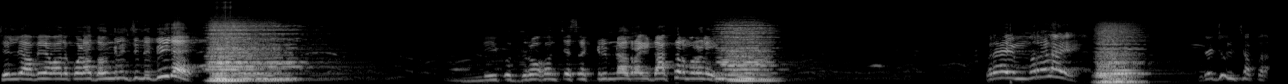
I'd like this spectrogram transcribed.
చెల్లి అవయవాలు కూడా దొంగిలించింది వీడే. నీకు ద్రోహం చేసిన క్రిమినల్ రాయి డాక్టర్ మురళి. మురళి నిజం చెప్పరా?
